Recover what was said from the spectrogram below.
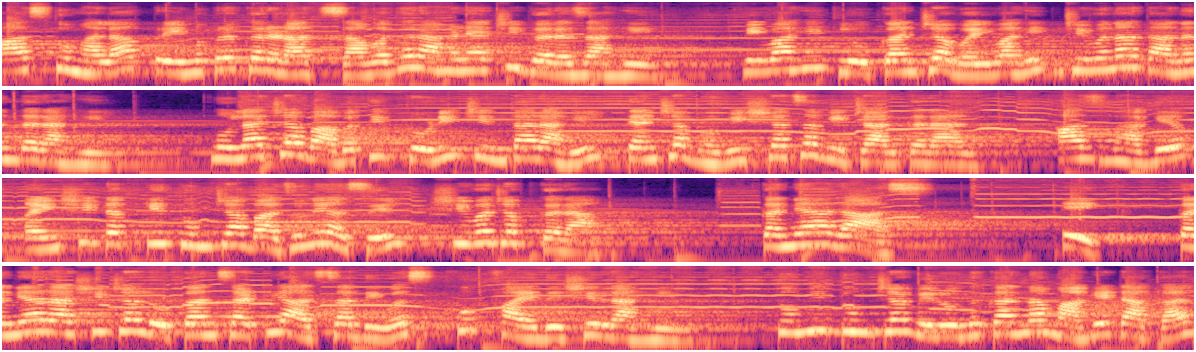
आज तुम्हाला प्रेमप्रकरणात सावध राहण्याची गरज आहे. विवाहित लोकांच्या वैवाहिक जीवनात आनंद राहील. मुलाच्या बाबतीत थोडी चिंता राहील त्यांच्या भविष्याचा विचार कराल. आज भाग्य ऐंशी टक्के तुमच्या बाजूने असेल शिवजप करा. कन्या रास. एक कन्या राशीच्या लोकांसाठी आजचा दिवस खूप फायदेशीर राहील. तुम्ही तुमच्या विरोधकांना मागे टाकाल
